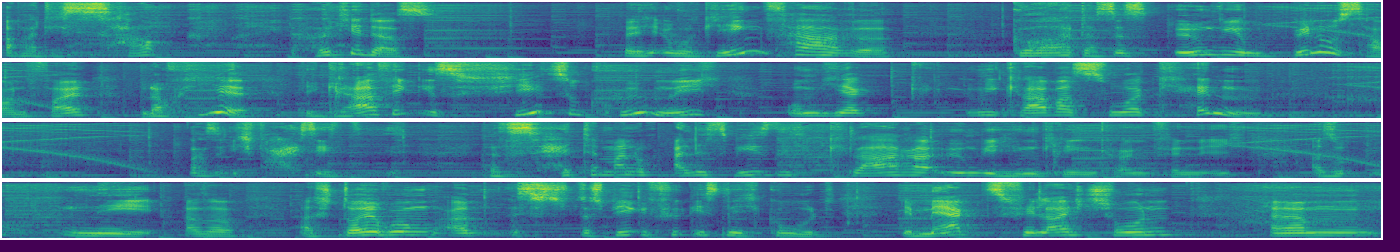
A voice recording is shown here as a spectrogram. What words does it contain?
Aber die Sound... Hört ihr das? Wenn ich irgendwo gegenfahre. Gott, das ist irgendwie ein Billo-Soundfile. Und auch hier, die Grafik ist viel zu krümelig, um hier irgendwie klar was zu erkennen. Also ich weiß nicht, das hätte man doch alles wesentlich klarer irgendwie hinkriegen können, finde ich. Also, nee, also als Steuerung, ist, das Spielgefühl ist nicht gut. Ihr merkt es vielleicht schon, ähm,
